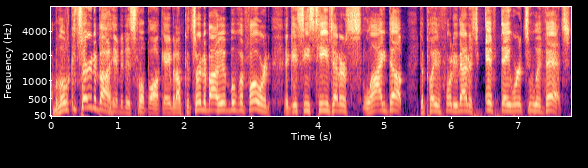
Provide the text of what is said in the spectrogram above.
I'm a little concerned about him in this football game, and I'm concerned about him moving forward against these teams that are lined up to play the 49ers if they were to advance.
